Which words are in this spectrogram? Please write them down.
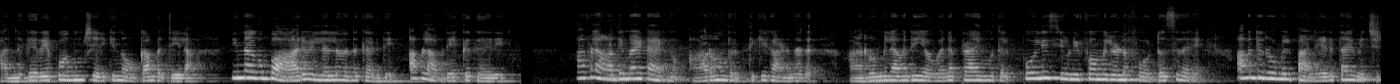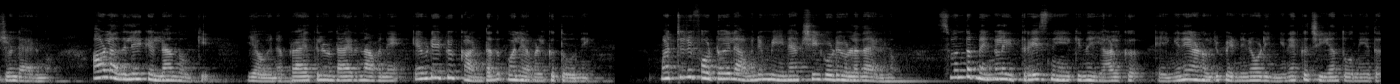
അന്ന് കയറിയപ്പോൾ ഒന്നും ശരിക്കും നോക്കാൻ പറ്റിയില്ല. ഇന്നാകുമ്പോൾ ആരും ഇല്ലല്ലോ എന്ന് കരുതി അവൾ അവിടേക്ക് കയറി. അവൾ ആദ്യമായിട്ടായിരുന്നു ആ റൂം വൃത്തിക്ക് കാണുന്നത്. ആ റൂമിൽ അവന്റെ യൗവനപ്രായം മുതൽ പോലീസ് യൂണിഫോമിലുള്ള ഫോട്ടോസ് വരെ അവന്റെ റൂമിൽ പലയിടത്തായി വെച്ചിട്ടുണ്ടായിരുന്നു. അവൾ അതിലേക്കെല്ലാം നോക്കി. യൗവനപ്രായത്തിലുണ്ടായിരുന്ന അവനെ എവിടെയൊക്കെ കണ്ടതുപോലെ അവൾക്ക് തോന്നി. മറ്റൊരു ഫോട്ടോയിൽ അവനും മീനാക്ഷിയും കൂടെ ഉള്ളതായിരുന്നു. സ്വന്തം പെങ്ങളെ ഇത്രയും സ്നേഹിക്കുന്ന ഇയാൾക്ക് എങ്ങനെയാണ് ഒരു പെണ്ണിനോട് ഇങ്ങനെയൊക്കെ ചെയ്യാൻ തോന്നിയത്?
